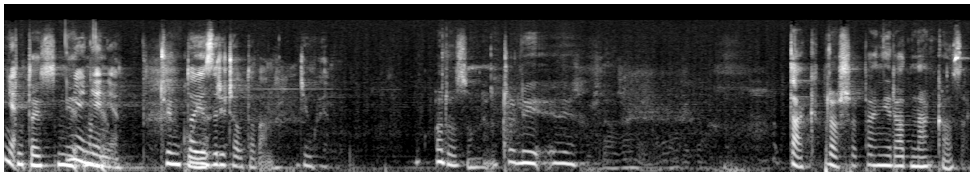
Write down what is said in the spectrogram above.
Nie. tutaj jest Nie, nie, no nie. Dziękuję. To jest zryczałtowane. Dziękuję. Rozumiem, czyli... Y... Tak, proszę, pani radna Kozak.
